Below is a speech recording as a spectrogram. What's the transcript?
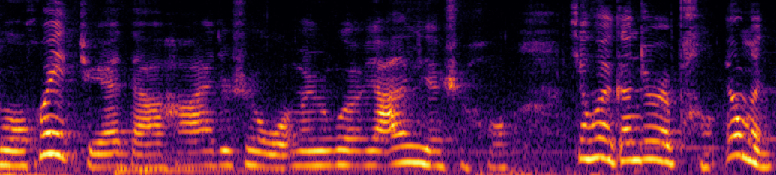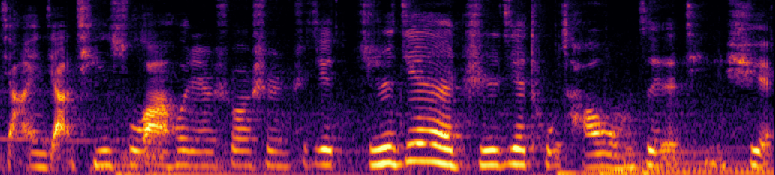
我会觉得哈，就是我们如果有压力的时候。先会跟就是朋友们讲一讲倾诉啊，或者说是直接直接的直接吐槽我们自己的情绪。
